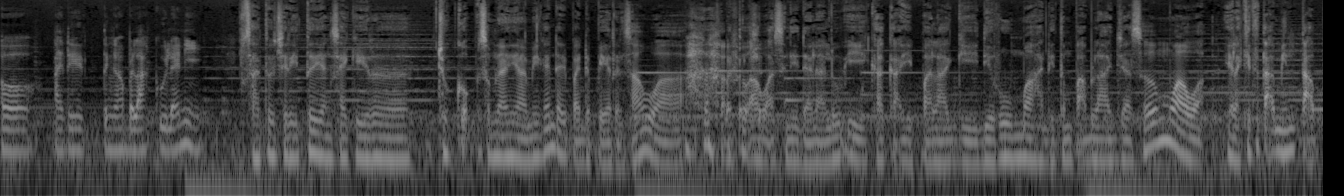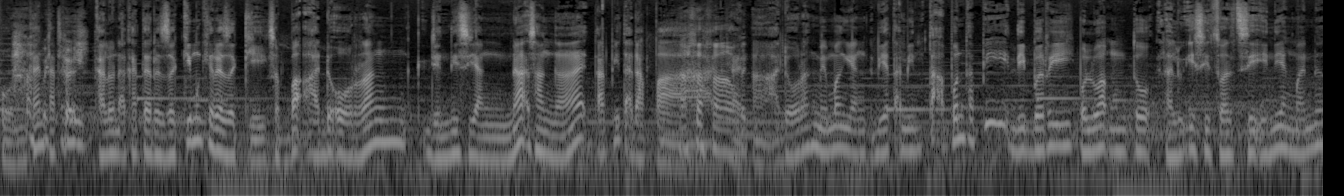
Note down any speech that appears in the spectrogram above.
Oh ada tengah berlaku lah ni. Satu cerita yang saya kira cukup sebenarnya Ami kan daripada parents awak tu awak sendiri dah lalui Kakak ipar lagi Di rumah Di tempat belajar Semua awak Yalah kita tak minta pun kan Betul. Tapi kalau nak kata rezeki Mungkin rezeki Sebab ada orang Jenis yang nak sangat Tapi tak dapat kan? Betul. ha, Ada orang memang yang Dia tak minta pun Tapi diberi peluang untuk Lalui situasi ini Yang mana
